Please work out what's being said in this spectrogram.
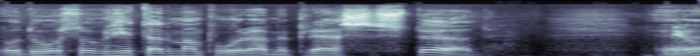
och då så hittade man på det här med pressstöd. Eh,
